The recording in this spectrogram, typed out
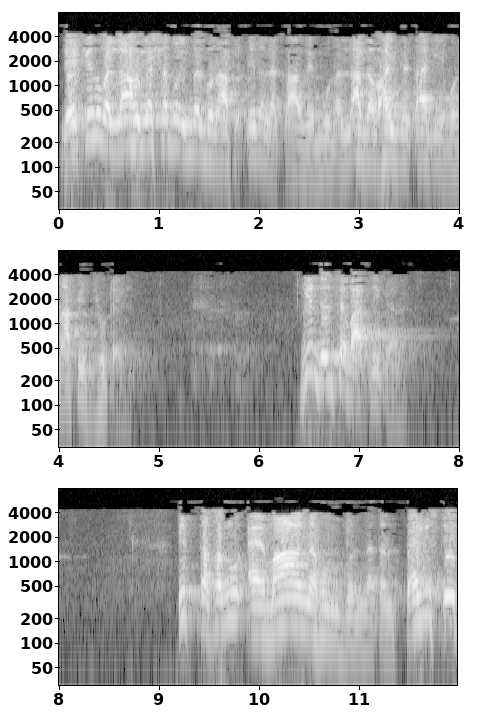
لیکن وہ اللہ یشد و امر منافقین اللہ اللہ گواہی دیتا ہے کہ یہ منافق جھوٹے ہیں۔ یہ دل سے بات نہیں کہہ رہے۔ اتخذو ایمان ہوں جنتن پہلی اسٹیج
